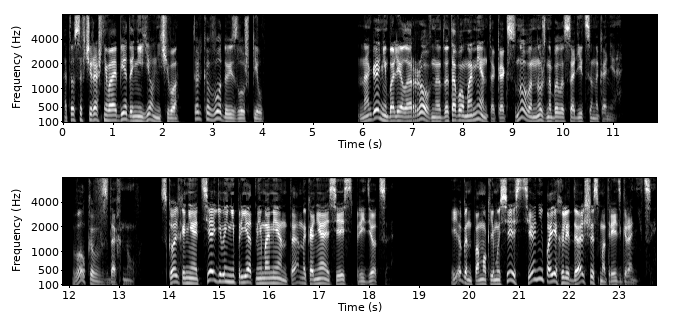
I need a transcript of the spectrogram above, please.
«А то со вчерашнего обеда не ел ничего, только воду из луж пил». Нога не болела ровно до того момента, как снова нужно было садиться на коня. Волков вздохнул. Сколько ни оттягивай неприятный момент, а на коня сесть придется. Йоган помог ему сесть, и они поехали дальше смотреть границы.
